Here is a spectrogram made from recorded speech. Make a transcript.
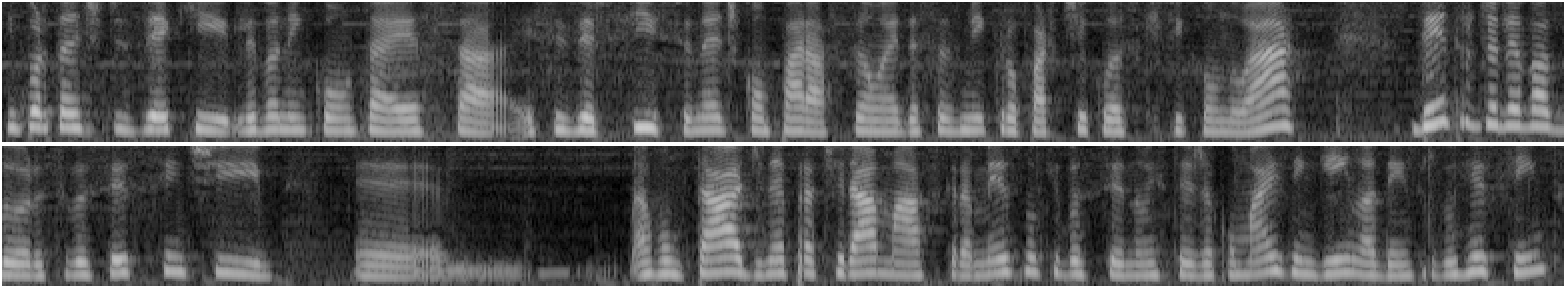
Importante dizer que, levando em conta essa, esse exercício né, de comparação é, dessas micropartículas que ficam no ar, dentro de elevador, se você se sentir é, à vontade né, para tirar a máscara, mesmo que você não esteja com mais ninguém lá dentro do recinto,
